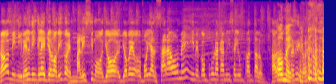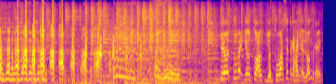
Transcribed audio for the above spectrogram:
No, mi nivel de inglés, yo lo digo, es malísimo. Yo, yo veo, voy al Zara Home y me compro una camisa y un pantalón. ¿Sabes Home. te digo? yo, estuve, yo, tu- yo estuve hace tres años en Londres ¿eh?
